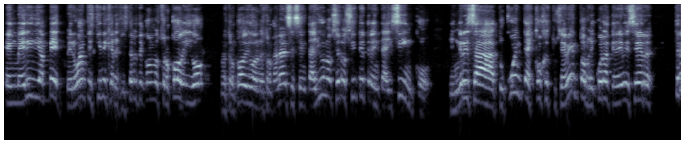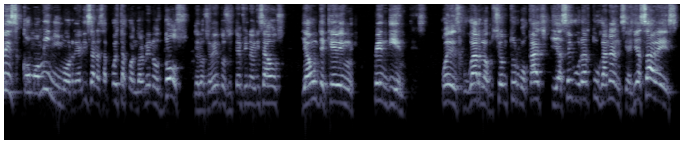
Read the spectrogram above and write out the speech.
en Meridian Bet, pero antes tienes que registrarte con nuestro código, nuestro código de nuestro canal 610735. Ingresa a tu cuenta, escoges tus eventos, recuerda que debe ser tres como mínimo. Realiza las apuestas cuando al menos dos de los eventos estén finalizados y aún te queden pendientes. Puedes jugar la opción Turbo Cash y asegurar tus ganancias. Ya sabes,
